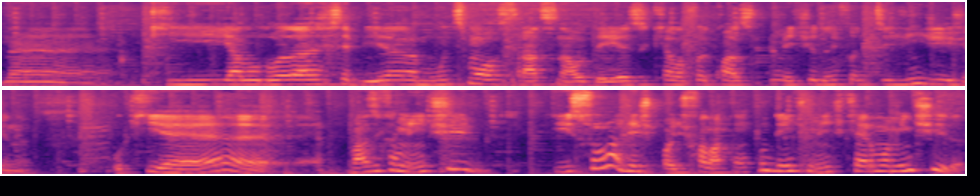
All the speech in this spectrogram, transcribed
né, que a Lulu ela recebia muitos maus tratos na aldeias e que ela foi quase submetida ao infanticídio indígena. O que é, é, basicamente, isso a gente pode falar contundentemente que era uma mentira.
